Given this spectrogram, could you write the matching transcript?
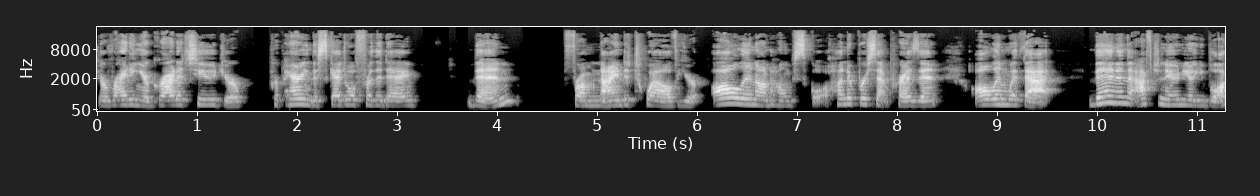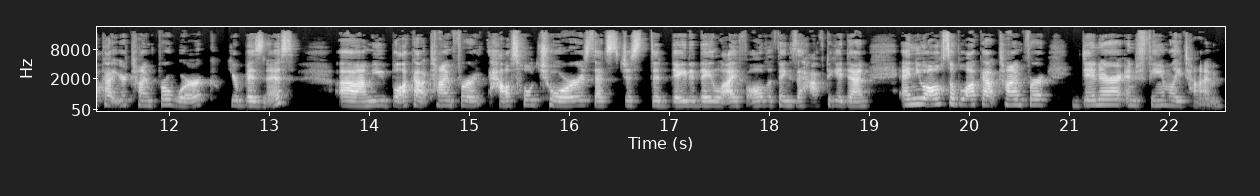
you're writing your gratitude, you're preparing the schedule for the day. Then from 9 to 12, you're all in on homeschool, 100% present, all in with that. Then in the afternoon, you know, you block out your time for work, your business. Um, you block out time for household chores. That's just the day to day life, all the things that have to get done. And you also block out time for dinner and family time.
